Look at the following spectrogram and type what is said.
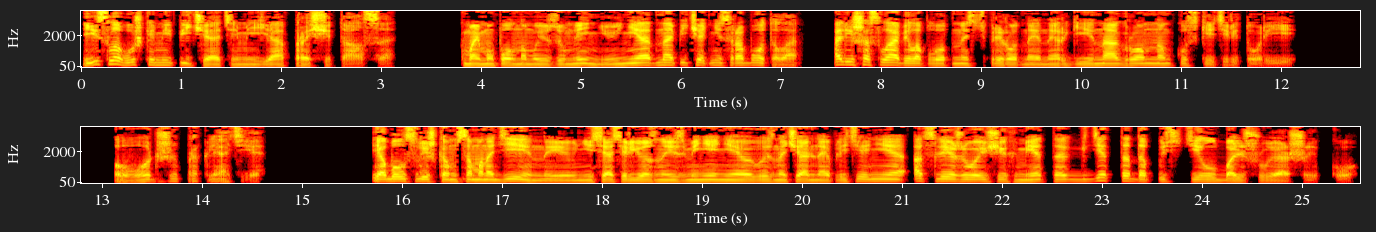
И с ловушками-печатями я просчитался. К моему полному изумлению, ни одна печать не сработала, а лишь ослабила плотность природной энергии на огромном куске территории. Вот же проклятие. Я был слишком самонадеян и, внеся серьезные изменения в изначальное плетение отслеживающих меток, где-то допустил большую ошибку.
